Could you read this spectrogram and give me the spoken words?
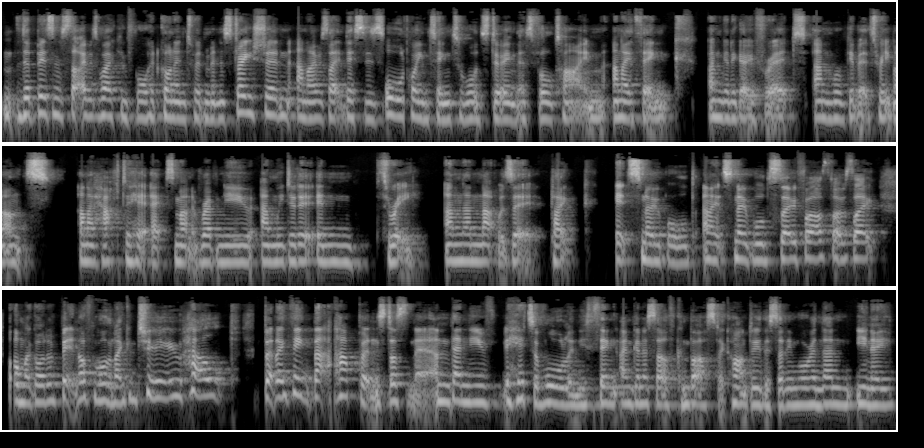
the business that I was working for had gone into administration. And I was like, this is all pointing towards doing this full time. And I think I'm going to go for it and we'll give it three months. And I have to hit X amount of revenue. And we did it in three. And then that was it. Like it snowballed and it snowballed so fast. I was like, oh my God, I've bitten off more than I can chew. Help. But I think that happens, doesn't it? And then you hit a wall and you think, I'm going to self combust. I can't do this anymore. And then, you know,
